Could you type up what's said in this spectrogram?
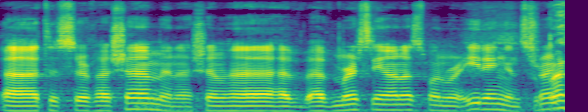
uh, to serve Hashem, and Hashem ha- have have mercy on us when we're eating and strengthen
